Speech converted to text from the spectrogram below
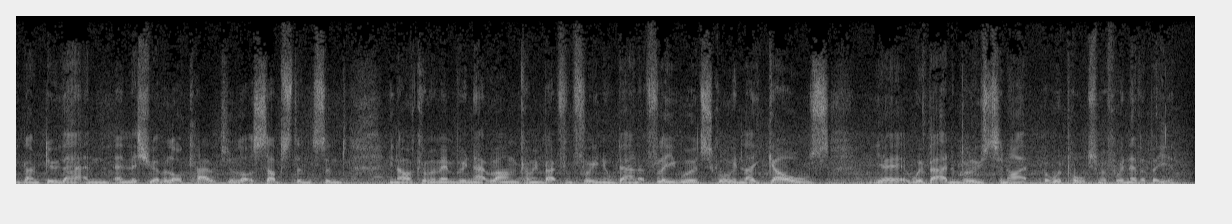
You don't do that and, unless you have a lot of character and a lot of substance. And you know, I can remember in that run coming back from 3 0 down at Fleetwood, scoring late goals. Yeah, we're battered and bruised tonight, but we're Portsmouth. We're never beaten.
